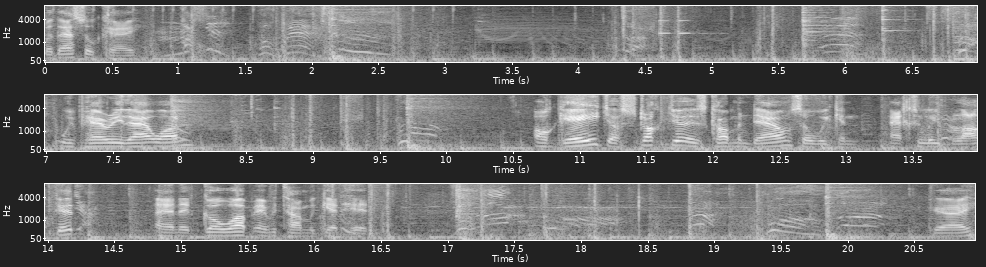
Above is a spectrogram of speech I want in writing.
but that's okay. We parry that one. Our gauge, our structure is coming down so we can actually block it and it go up every time we get hit. Okay,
